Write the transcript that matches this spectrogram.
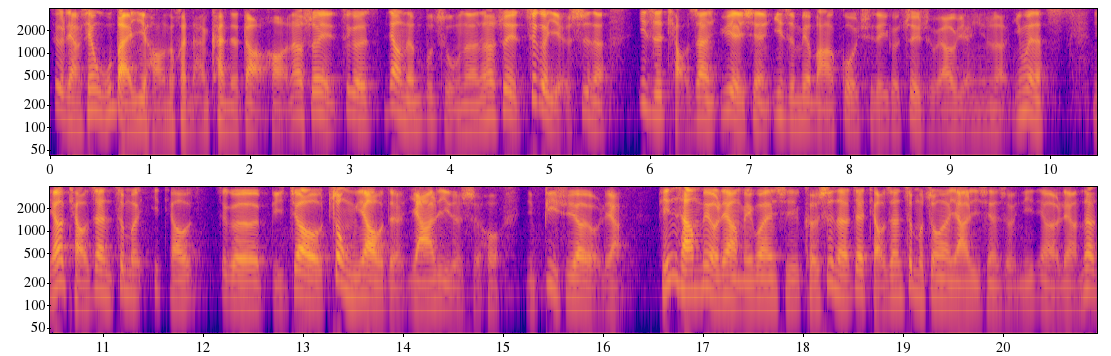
这个两千五百亿好像都很难看得到哈。那所以这个量能不足呢，那所以这个也是呢，一直挑战月线，一直没有办法过去的一个最主要原因了。因为呢，你要挑战这么一条这个比较重要的压力的时候，你必须要有量。平常没有量没关系，可是呢，在挑战这么重要压力线的时候，你一定要有量。那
